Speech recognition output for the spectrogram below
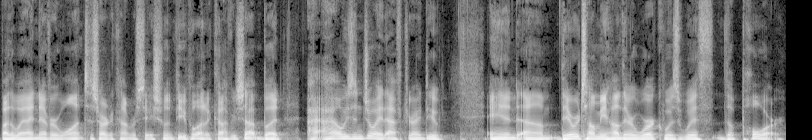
by the way, I never want to start a conversation with people at a coffee shop, but I, I always enjoy it after I do. And um, they were telling me how their work was with the poor,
